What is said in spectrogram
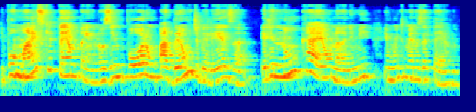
E por mais que tentem nos impor um padrão de beleza, ele nunca é unânime e muito menos eterno.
